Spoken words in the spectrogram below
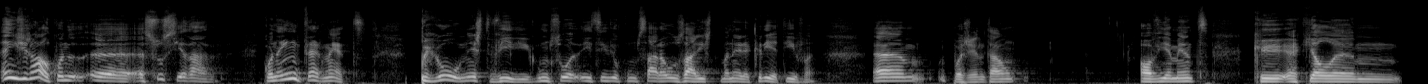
em geral, quando uh, a sociedade, quando a internet pegou neste vídeo e, começou a, decidiu começar a usar isto de maneira criativa, um, pois então, obviamente que aquele um,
